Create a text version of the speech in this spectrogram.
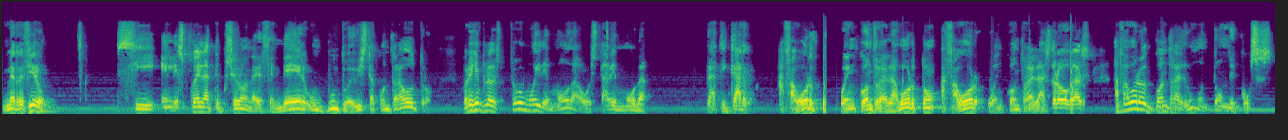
Me refiero, si en la escuela te pusieron a defender un punto de vista contra otro. Por ejemplo, estuvo muy de moda o está de moda platicar a favor o en contra del aborto, a favor o en contra de las drogas, a favor o en contra de un montón de cosas.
